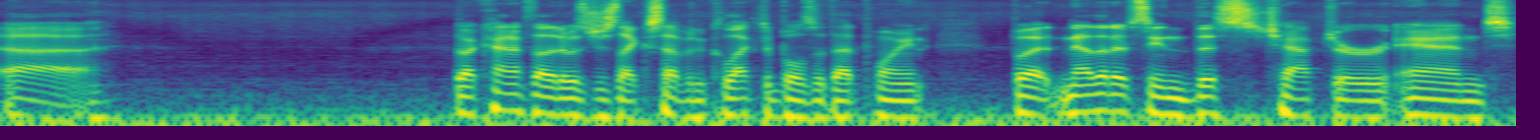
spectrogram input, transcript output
Uh, so I kind of thought it was just like seven collectibles at that point. But now that I've seen this chapter and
